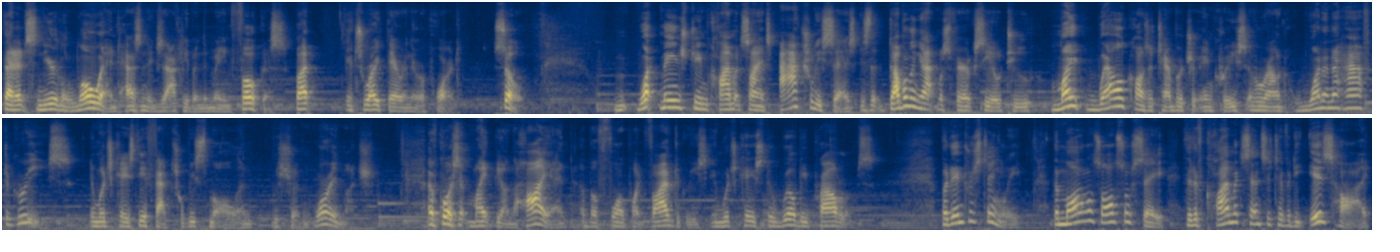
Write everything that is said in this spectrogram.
that it's near the low end hasn't exactly been the main focus, but it's right there in the report. So, what mainstream climate science actually says is that doubling atmospheric CO2 might well cause a temperature increase of around one and a half degrees, in which case the effects will be small and we shouldn't worry much. Of course, it might be on the high end, above 4.5 degrees, in which case there will be problems. But interestingly, the models also say that if climate sensitivity is high,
